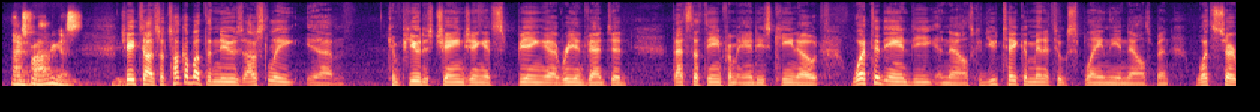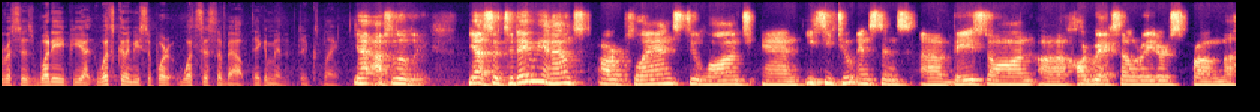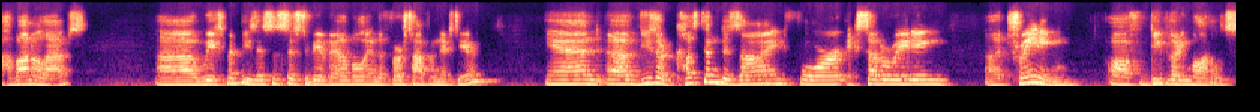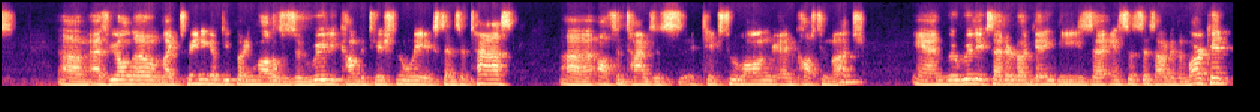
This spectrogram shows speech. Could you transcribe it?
Thanks for having us. Chetan, so talk about the news. Obviously, um, compute is changing, it's being uh, reinvented. That's the theme from Andy's keynote. What did Andy announce? Could you take a minute to explain the announcement? What services, what API, what's going to be supported? What's this about? Take a minute to explain. Yeah, absolutely. Yeah, so today we announced our plans to launch an EC2 instance uh, based on uh, hardware accelerators from uh, Habana Labs. Uh, we expect these instances to be available in the first half of next year. And uh, these are custom designed for accelerating uh, training of deep learning models. Um, as we all know, like training of deep learning models is a really computationally extensive task. Uh, oftentimes it takes too long and costs too much. And we're really excited about getting these uh, instances out in the market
